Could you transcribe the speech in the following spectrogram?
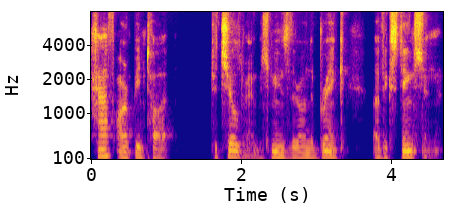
half aren't being taught to children, which means they're on the brink of extinction.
